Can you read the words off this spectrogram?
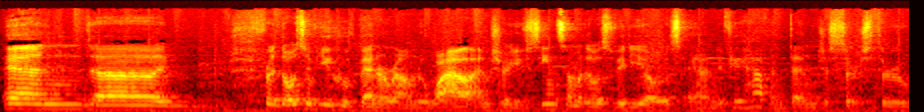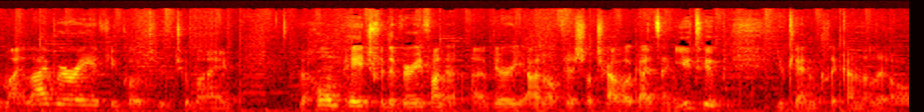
And uh, for those of you who've been around a while, I'm sure you've seen some of those videos, and if you haven't, then just search through my library. If you go through to my the homepage for the very fun, uh, very unofficial travel guides on YouTube, you can click on the little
